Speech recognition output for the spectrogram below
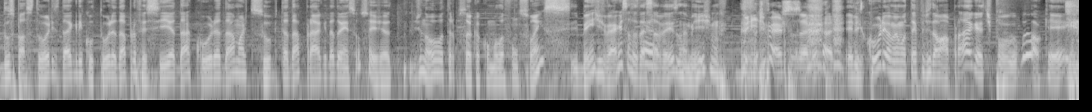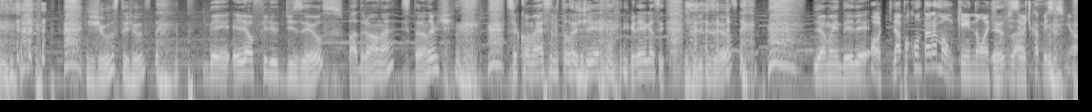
dos pastores, da agricultura, da profecia, da cura, da morte súbita, da praga e da doença. Ou seja, de novo, outra pessoa que acumula funções, e bem diversas dessa vez, não é mesmo? Bem diversos, é verdade. Ele cura e ao mesmo tempo de dar uma praga? Tipo, ok. justo, justo. Bem, ele é o filho de Zeus, padrão, né? Standard. Você começa a mitologia grega assim, filho de Zeus. E a mãe dele, Ó, que dá pra contar na mão quem não é filho de Exato. Zeus de cabeça, assim, ó.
